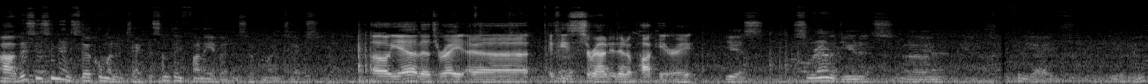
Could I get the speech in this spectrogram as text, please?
Ah, this is an encirclement attack. There's something funny about encirclement attacks. Oh yeah, that's right. Uh, if he's surrounded in a pocket, right? Yes. Surrounded units. Um, for the 8th. Here it is.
